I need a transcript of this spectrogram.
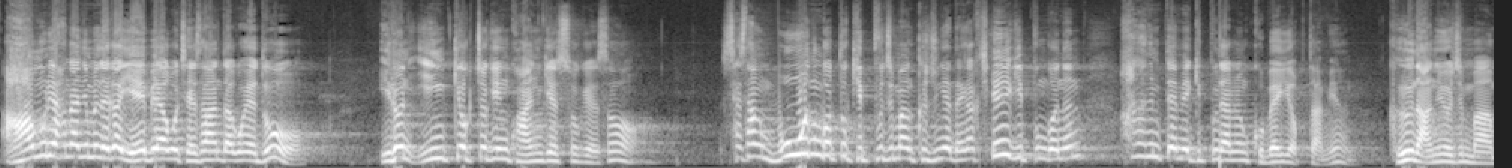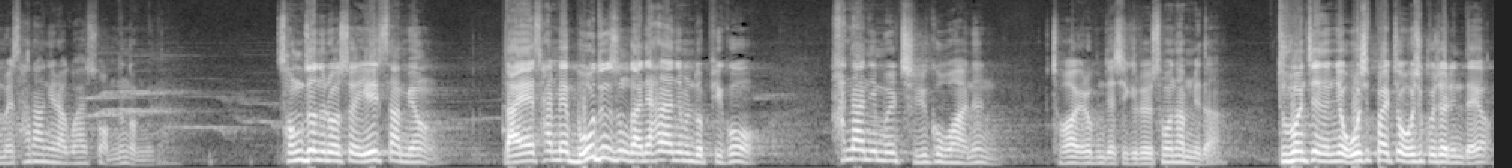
아무리 하나님을 내가 예배하고 제사한다고 해도 이런 인격적인 관계 속에서 세상 모든 것도 기쁘지만 그 중에 내가 제일 기쁜 거는 하나님 때문에 기쁘다는 고백이 없다면 그 나누어진 마음을 사랑이라고 할 수 없는 겁니다. 성전으로서의 일사명, 나의 삶의 모든 순간에 하나님을 높이고 하나님을 즐거워하는 저와 여러분 되시기를 소원합니다. 두 번째는요, 58절, 59절인데요.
